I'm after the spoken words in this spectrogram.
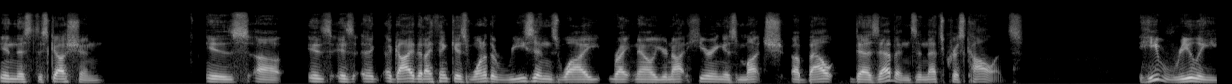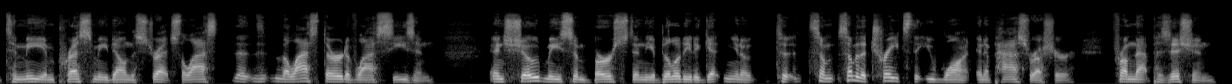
in this discussion is uh, is is a, a, guy that I think is one of the reasons why right now you're not hearing as much about Des Evans, and that's Chris Collins. He really, to me, impressed me down the stretch the last the, the last third of last season and showed me some burst and the ability to get, you know, to some some of the traits that you want in a pass rusher from that position.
